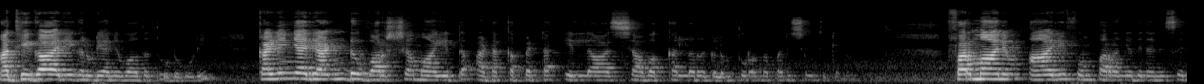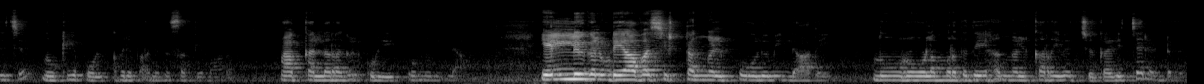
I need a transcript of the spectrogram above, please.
അധികാരികളുടെ അനുവാദത്തോടുകൂടി കഴിഞ്ഞ രണ്ട് വർഷമായിട്ട് അടക്കപ്പെട്ട എല്ലാ ശവക്കല്ലറുകളും തുറന്ന് പരിശോധിക്കുന്നു. ഫർമാനും ആരിഫും പറഞ്ഞതിനനുസരിച്ച് നോക്കിയപ്പോൾ അവർ പറഞ്ഞത് സത്യമാണ്. ആ കല്ലറകൾക്കുള്ളിൽ ഒന്നുമില്ല. എല്ലുകളുടെ അവശിഷ്ടങ്ങൾ പോലുമില്ലാതെ നൂറോളം മൃതദേഹങ്ങൾ കറിവെച്ച് കഴിച്ച രണ്ടുപേർ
